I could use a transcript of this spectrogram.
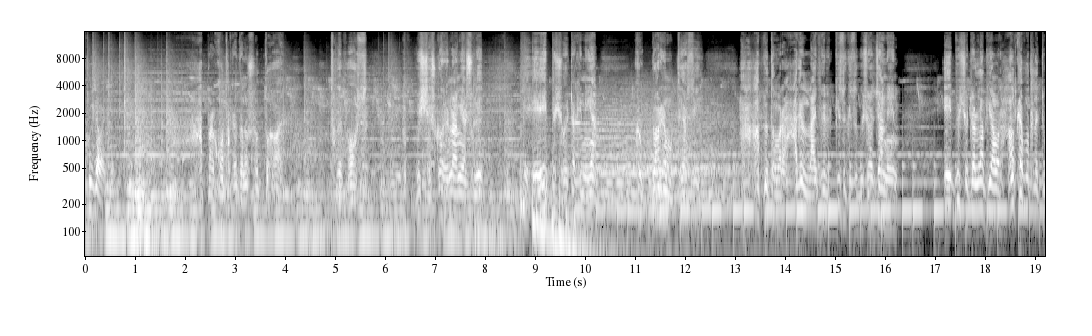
খুঁজে পাইবে আপনার কথাটা যেন সত্য হয় তবে বস বিশ্বাস করেন আমি আসলে এই বিষয়টাকে নিয়ে খুব ডরের মধ্যে আছি। আপনি তো আমার আগের লাইফের কিছু কিছু বিষয় জানেন। এই বিষয়টার লাগে আমার হালকা পাতলা একটু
